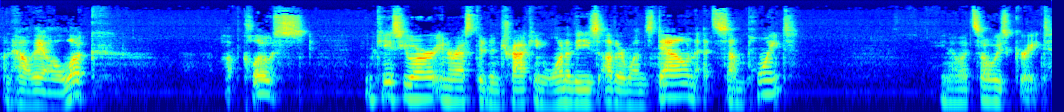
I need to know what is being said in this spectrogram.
on how they all look up close in case you are interested in tracking one of these other ones down at some point. You know, it's always great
